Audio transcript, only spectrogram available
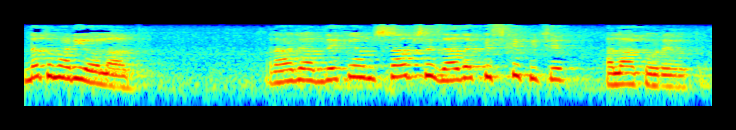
نہ تمہاری اولاد۔ اور آج آپ دیکھیں، ہم سب سے زیادہ کس کے پیچھے ہلاک ہو رہے ہوتے ہیں؟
